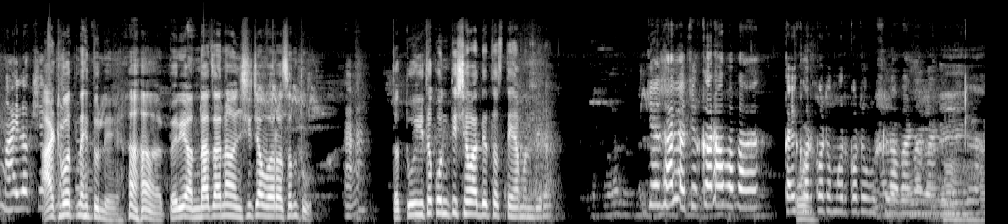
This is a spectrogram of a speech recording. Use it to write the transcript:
माय लक्ष आठवत नाही तुले. तरी अंदाजानं ऐंशीच्या वर असन तू. हा? तर तू इथं कोणती सेवा देत असते ह्या मंदिरात? जे झालं ते करा बाबा. काही खरकट मरकट उचला झालं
